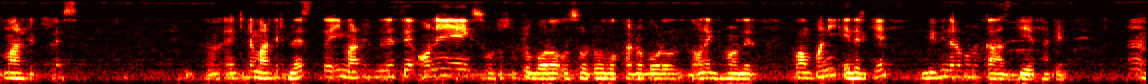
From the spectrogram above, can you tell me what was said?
মার্কেট প্লেস এটা একটা মার্কেট প্লেস তো এই মার্কেট প্লেসে অনেক ছোট ছোট, বড়, ছোট খাটো বড়, অনেক ধরনের কোম্পানি এদেরকে বিভিন্ন রকমের কাজ দিয়ে থাকে। হ্যাঁ?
